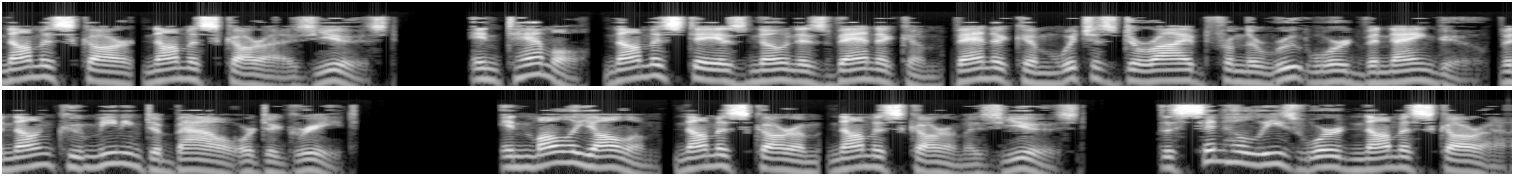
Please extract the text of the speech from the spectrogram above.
namaskar namaskara is used. In Tamil, namaste is known as vanakam, vanakam which is derived from the root word vanangu vananku meaning to bow or to greet. In Malayalam, namaskaram, namaskaram is used. The Sinhalese word namaskara,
